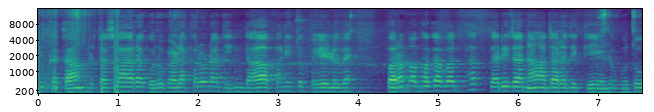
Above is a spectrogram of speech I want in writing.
ಹರಿಕಥಾಮೃತ ಸಾರ ಗುರುಗಳ ಕರುಣದಿಂದ ಅಪನಿತು ಪೇಳುವೆ. ಪರಮ ಭಗವದ್ ಭಗವದ್ಭಕ್ತರಿದನಾದರದಿ ಕೇಳುವುದು,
